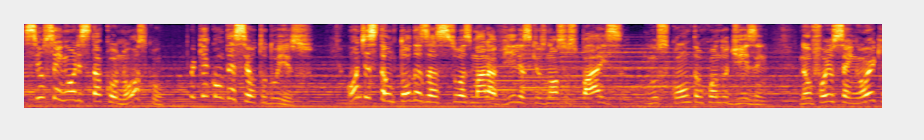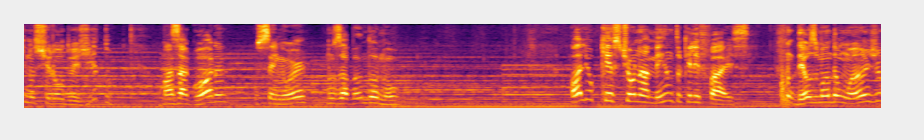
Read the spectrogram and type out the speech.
Se o Senhor está conosco, por que aconteceu tudo isso? Onde estão todas as suas maravilhas que os nossos pais nos contam quando dizem: Não foi o Senhor que nos tirou do Egito? Mas agora o Senhor nos abandonou. Olha o questionamento que ele faz. Deus manda um anjo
